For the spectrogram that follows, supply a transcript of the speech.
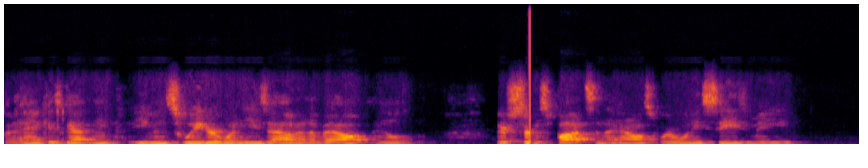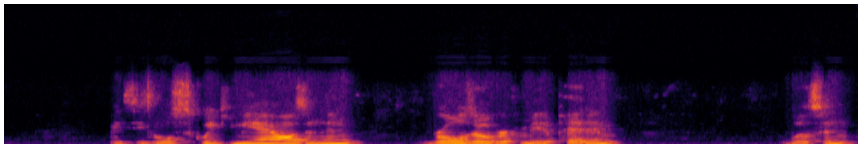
But Hank has gotten even sweeter when he's out and about. He'll there's certain spots in the house where when he sees me, he makes these little squeaky meows and then rolls over for me to pet him. Wilson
